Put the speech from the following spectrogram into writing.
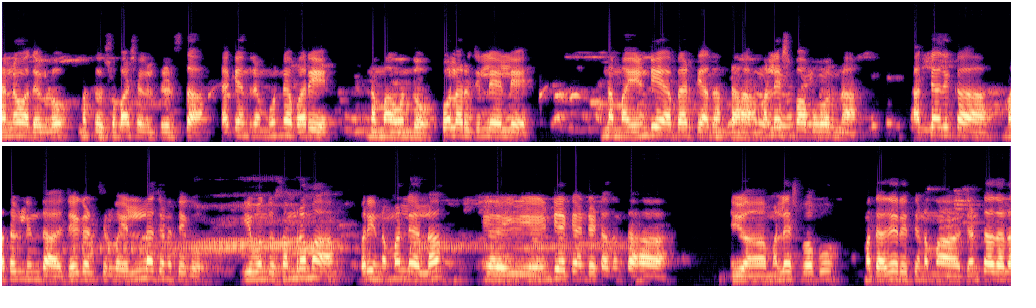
ಧನ್ಯವಾದಗಳು ಮತ್ತು ಶುಭಾಶಯಗಳು ತಿಳಿಸ್ತಾ, ಯಾಕೆಂದ್ರೆ ಮೂರನೇ ಬಾರಿ ನಮ್ಮ ಒಂದು ಕೋಲಾರ ಜಿಲ್ಲೆಯಲ್ಲಿ ನಮ್ಮ ಎನ್ ಡಿ ಎ ಅಭ್ಯರ್ಥಿಯಾದಂತಹ ಮಲ್ಲೇಶ್ ಬಾಬು ಅವ್ರನ್ನ ಅತ್ಯಧಿಕ ಮತಗಳಿಂದ ಜಯಗಳಿಸಿರುವ ಎಲ್ಲ ಜನತೆಗೂ ಈ ಒಂದು ಸಂಭ್ರಮ ಬರೀ ನಮ್ಮಲ್ಲೇ ಅಲ್ಲ, ಈ ಎನ್ ಡಿ ಎ ಕ್ಯಾಂಡಿಡೇಟ್ ಆದಂತಹ ಮಲ್ಲೇಶ್ ಬಾಬು ಮತ್ತೆ ಅದೇ ರೀತಿ ನಮ್ಮ ಜನತಾದಳ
